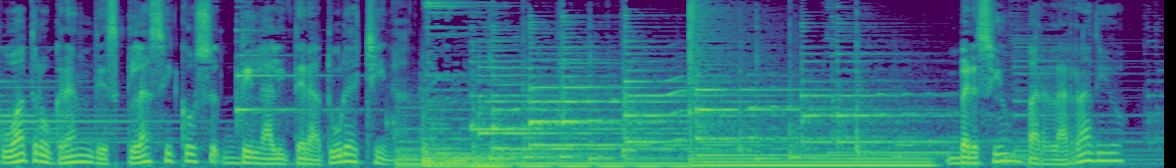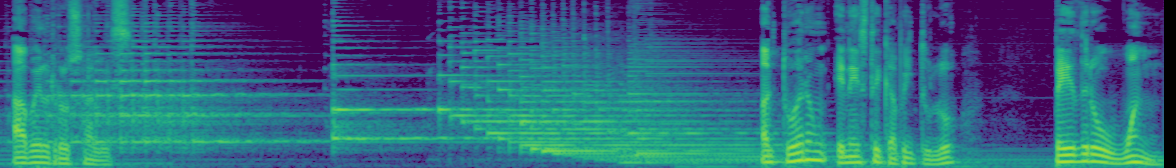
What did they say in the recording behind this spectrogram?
cuatro grandes clásicos de la literatura china. Versión para la radio, Abel Rosales. Actuaron en este capítulo Pedro Wang,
